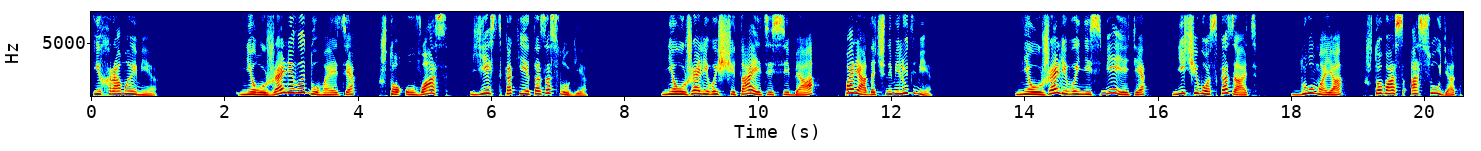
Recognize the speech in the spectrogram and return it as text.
и хромыми. Неужели вы думаете, что у вас есть какие-то заслуги? Неужели вы считаете себя порядочными людьми? Неужели вы не смеете ничего сказать, думая, что вас осудят,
